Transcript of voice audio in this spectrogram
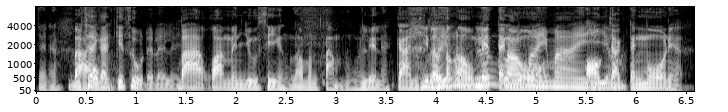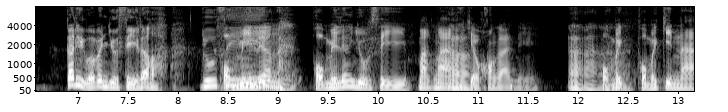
เดี๋ยวนะไม่ใช่บาร์การคิดสูตรอะไรเลย บาร์ความเป็นยูซีของเรามันต่ำลงเรื่อยๆเลยการที่เราเฮ้ยต้องเอามันเม็ดแตงโมเรื่องราวใหม่ๆออกจากแตงโมเนี่ย ก็ถือว่าเป็นยูซีแล้วเหรอยูซีผมมีเรื่อง ผมมีเรื่องยูซีมากๆที่อ่าเกี่ยวข้องกับอันนี้อ่าๆๆผมไม่ผมไปกินน้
